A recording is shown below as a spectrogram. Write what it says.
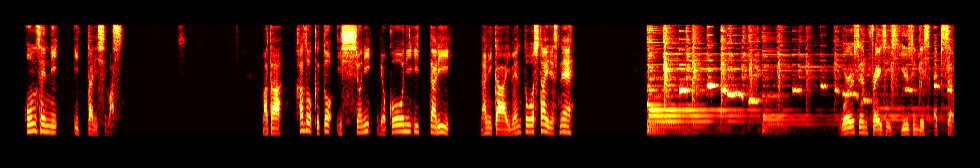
温泉に行ったりします。また、家族と一緒に旅行に行ったり、何かイベントをしたいですね。Words and phrases used in this episode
